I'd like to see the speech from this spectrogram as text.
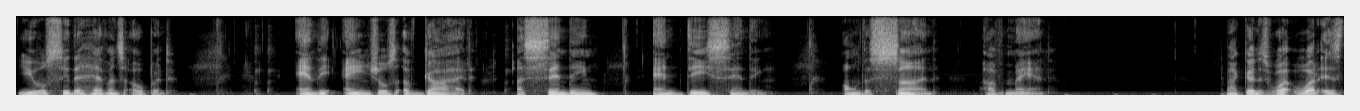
you will see the heavens opened and the angels of God ascending and descending on the Son of man. My goodness, what what is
